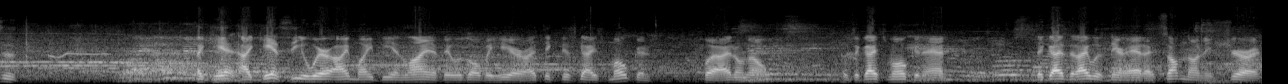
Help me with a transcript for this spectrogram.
This is- I can't I can't see where I might be in line if it was over here. I think this guy's smoking, but I don't know. Because the guy smoking had the guy that I was near had something on his shirt.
